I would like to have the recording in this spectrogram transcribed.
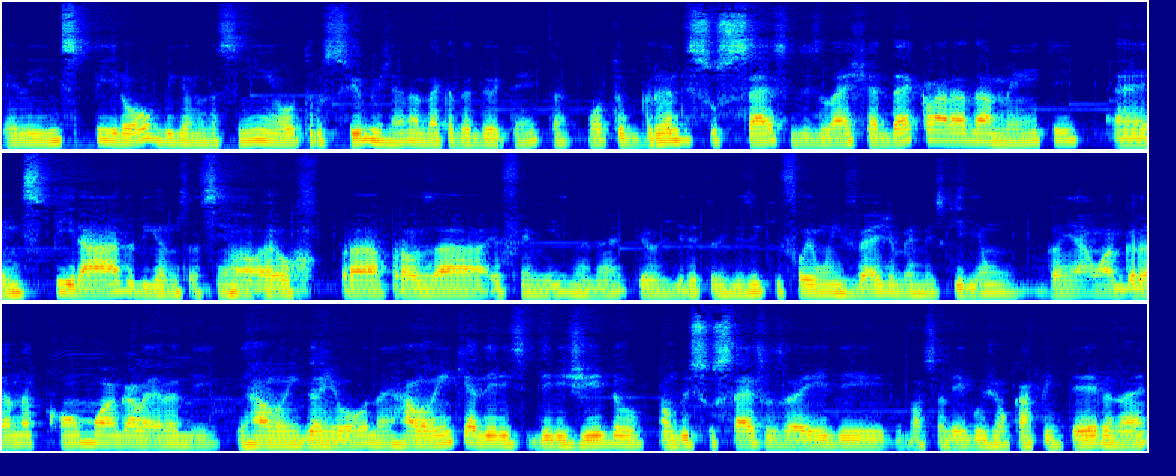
ele inspirou, digamos assim, outros filmes, né, na década de 80. Outro grande sucesso de Slash é declaradamente é, inspirado, digamos assim, é para usar eufemismo, né? Porque os diretores dizem que foi uma inveja mesmo, eles queriam ganhar uma grana como a galera de, de Halloween ganhou, né? Halloween que é dirigido a um dos sucessos aí de, do nosso amigo João Carpinteiro, né?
